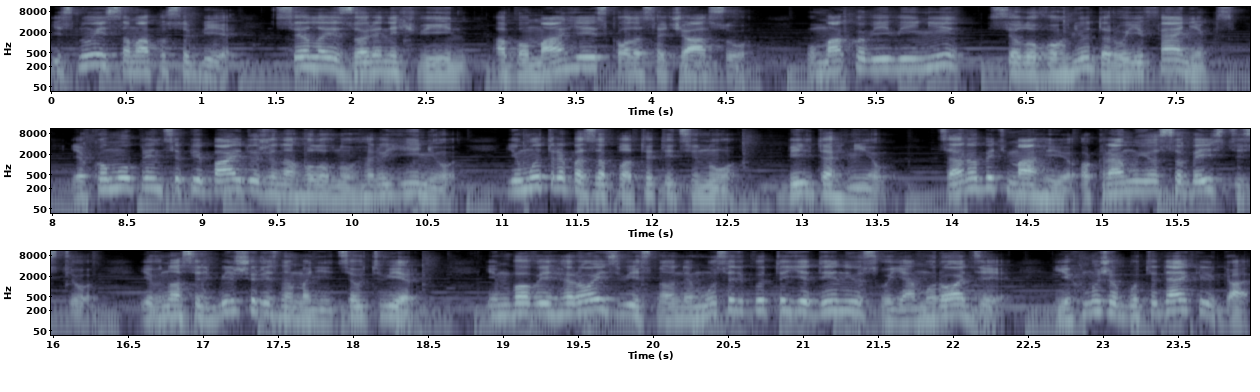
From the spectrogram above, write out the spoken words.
існує сама по собі, сила із зоряних війн або магія із колеса часу. У маковій війні силу вогню дарує Фенікс, якому в принципі байдуже на головну героїню. Йому треба заплатити ціну, біль та гнів. Це робить магію окремою особистістю і вносить більше різноманіття в твір. Імбовий герой, звісно, не мусить бути єдиний у своєму роді. Їх може бути декілька,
